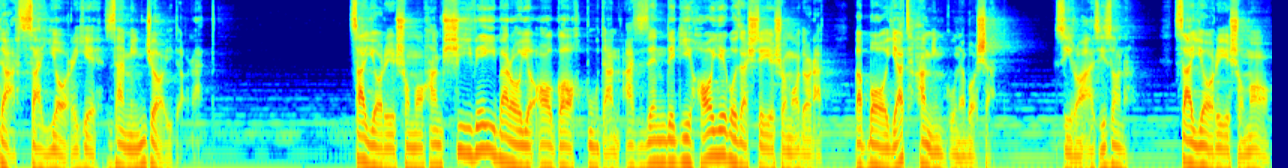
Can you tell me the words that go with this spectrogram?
در سیاره زمین جای دارد. سیاره شما هم شیوهی برای آگاه بودن از زندگی های گذشته شما دارد و باید همین گونه باشد. زیرا عزیزانم سیاره شما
